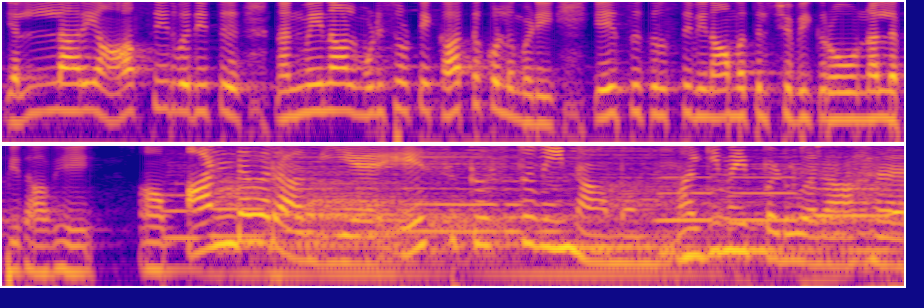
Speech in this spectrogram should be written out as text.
எல்லாரையும் ஆசீர்வதித்து நன்மையினால் முடிசூட்டி காத்துக்கொள்ளும்படி இயேசு கிறிஸ்துவின் நாமத்தில் செபிக்கிறோம். நல்ல பிதாவே. ஆம். ஆண்டவராகிய இயேசு கிறிஸ்துவின் நாமம் மகிமைப்படுவதாக.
